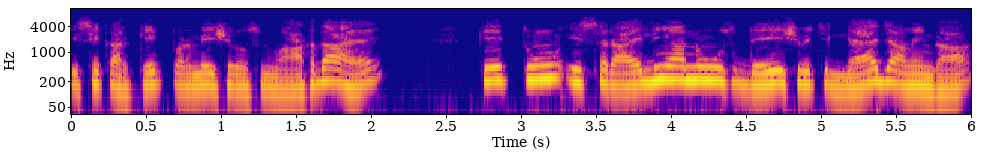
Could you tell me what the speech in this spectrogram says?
ਇਸੇ ਕਰਕੇ ਪਰਮੇਸ਼ਰ ਉਸ ਨੂੰ ਆਖਦਾ ਹੈ ਕਿ ਤੂੰ ਇਸرائیਲੀਆਂ ਨੂੰ ਉਸ ਦੇਸ਼ ਵਿੱਚ ਲੈ ਜਾਵੇਂਗਾ,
